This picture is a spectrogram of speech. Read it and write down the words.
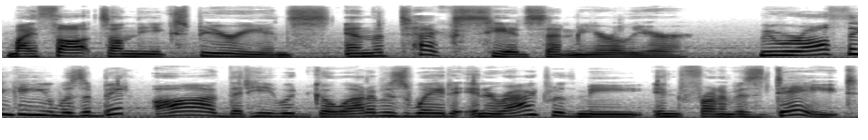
my thoughts on the experience, and the texts he had sent me earlier. We were all thinking it was a bit odd that he would go out of his way to interact with me in front of his date,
